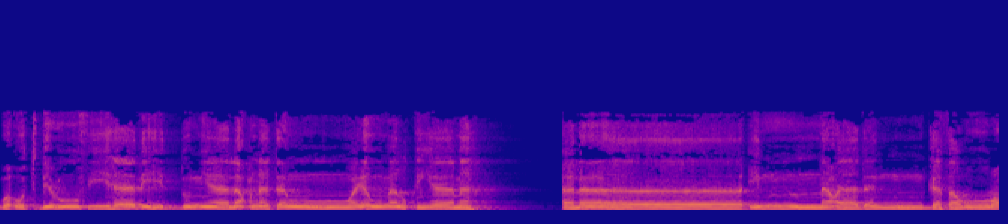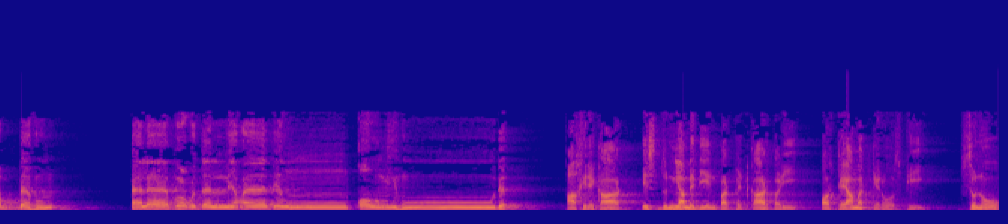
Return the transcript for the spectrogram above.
وَأُتْبِعُوا فِي هَذِهِ الدُّنْيَا لَعْنَةً وَيَوْمَ الْقِيَامَةِ أَلَا إِنَّ عَادًا كَفَرُوا رَبَّهُمْ أَلَا بُعْدًا لِعَادٍ قَوْمِ هُودٍ آخر کار، اس دنیا میں بھی ان پر پھٹکار پڑی اور قیامت کے روز بھی۔ سنو،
